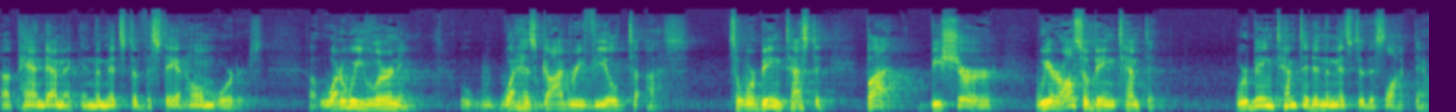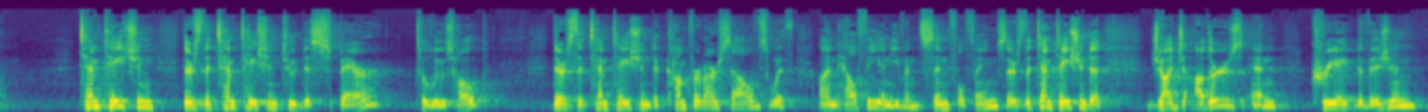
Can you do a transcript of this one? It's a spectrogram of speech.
uh, pandemic, in the midst of the stay at home orders? Uh, what are we learning? What has God revealed to us? So we're being tested. But be sure, we are also being tempted. We're being tempted in the midst of this lockdown. Temptation, there's the temptation to despair, to lose hope. There's the temptation to comfort ourselves with unhealthy and even sinful things. There's the temptation to judge others and create division.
